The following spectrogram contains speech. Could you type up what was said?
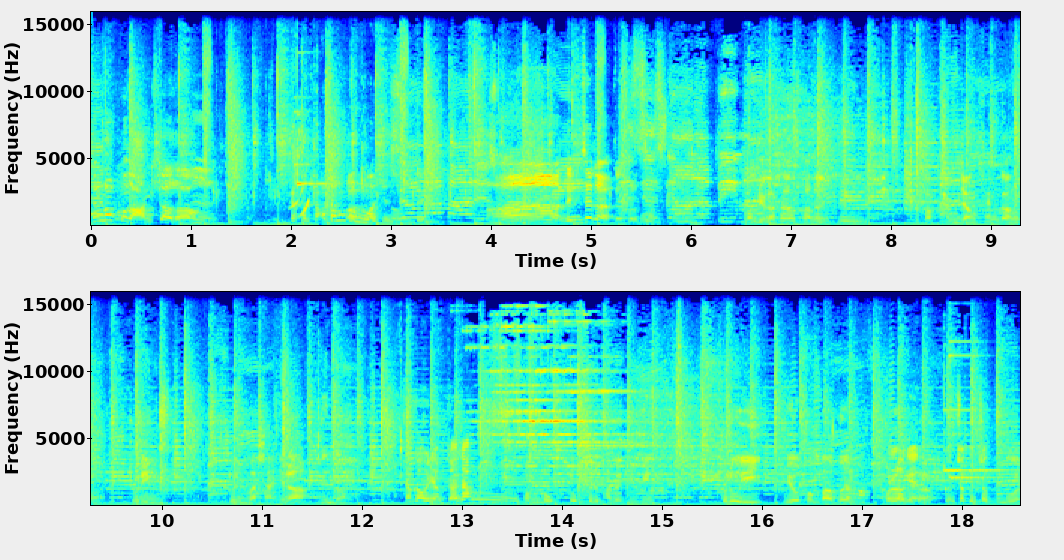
생각보다 안 짜다. 약간 짜장면 맛이 나는데? 아 냄새가 약간 그렇다. 우리가 생각하는 그 막 간장 생강 조림 조림 맛이 아니라 그러니까. 약간 그냥 짜장 전복 소스를 밥에 비빈 그리고 이요 덮밥은 콜라겐 끈적끈적 부분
